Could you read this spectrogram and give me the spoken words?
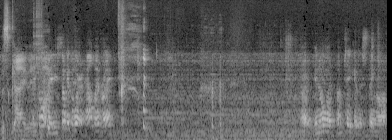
This guy, man. Oh, man, you still get to wear a helmet, right? All right, you know what? I'm taking this thing off.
